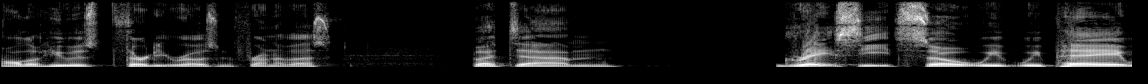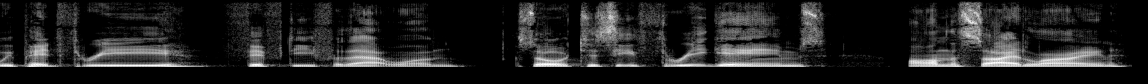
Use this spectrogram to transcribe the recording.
although he was 30 rows in front of us. But um, great seats. So we we pay we paid 350 for that one. So to see three games on the sideline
